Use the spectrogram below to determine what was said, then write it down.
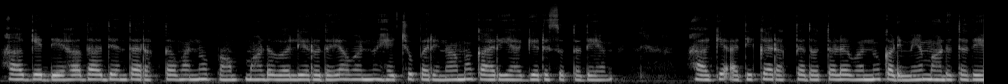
ಹಾಗೆ ದೇಹದಾದ್ಯಂತ ರಕ್ತವನ್ನು ಪಂಪ್ ಮಾಡುವಲ್ಲಿ ಹೃದಯವನ್ನು ಹೆಚ್ಚು ಪರಿಣಾಮಕಾರಿಯಾಗಿರಿಸುತ್ತದೆ. ಹಾಗೆ ಅಧಿಕ ರಕ್ತದೊತ್ತಡವನ್ನು ಕಡಿಮೆ ಮಾಡುತ್ತದೆ.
